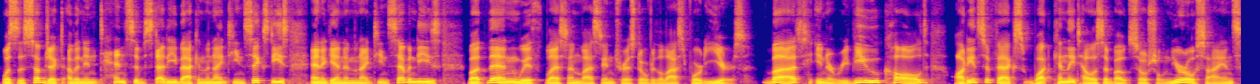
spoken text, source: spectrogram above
was the subject of an intensive study back in the 1960s and again in the 1970s, but then with less and less interest over the last 40 years. But in a review called Audience Effects What Can They Tell Us About Social Neuroscience?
